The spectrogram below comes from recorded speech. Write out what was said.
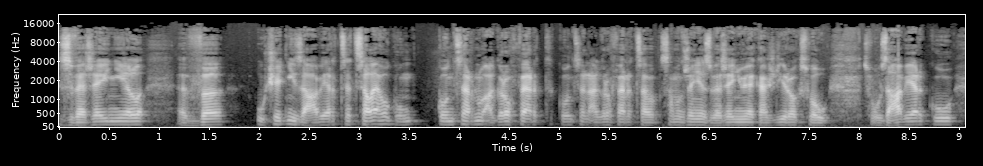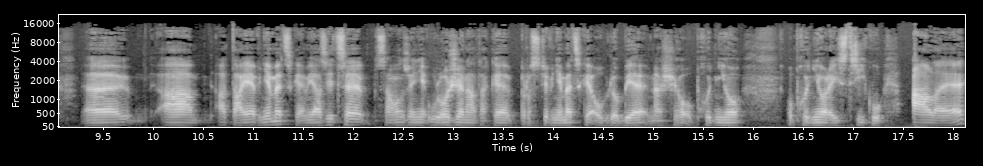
zveřejnil v účetní závěrce celého koncernu Agrofert. Koncern Agrofert samozřejmě zveřejňuje každý rok svou, svou závěrku eh, a, a ta je v německém jazyce samozřejmě uložena také prostě v německé obdobě našeho obchodního, obchodního rejstříku. Ale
